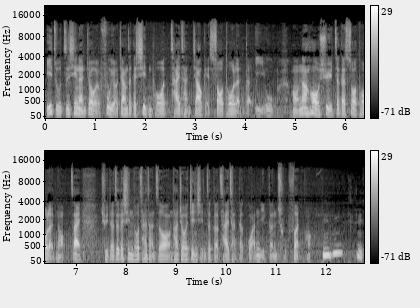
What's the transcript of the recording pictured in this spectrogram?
遗嘱执行人就有负有将这个信托财产交给受托人的义务哦。那后续这个受托人哦，在取得这个信托财产之后，他就会进行这个财产的管理跟处分哈。嗯哼。嗯。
